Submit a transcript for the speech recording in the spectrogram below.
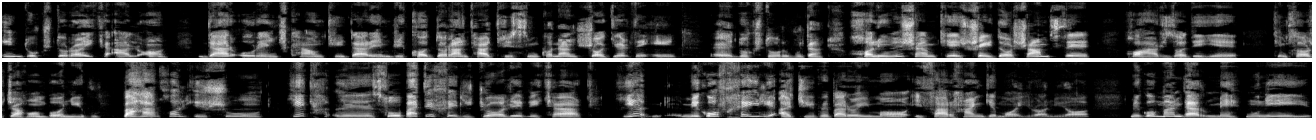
این دکترایی که الان در اورنج کانتی در امریکا دارن تدریس می‌کنن شاگرد این دکتر بودن. خانومش هم که شیدا شمس خواهرزاده تیمسار جهانبانی بود. به هر حال ایشون یک صحبت خیلی جالبی کرد یه می‌گفت خیلی عجیبه برای ما این فرهنگ ما ایرانی می‌گفت من در مهمونی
